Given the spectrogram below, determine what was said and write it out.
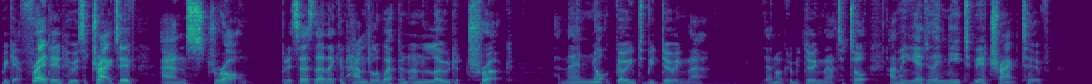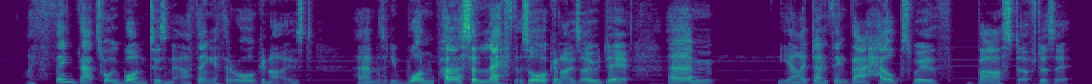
We get Fred in, who is attractive and strong. But it says there they can handle a weapon, and load a truck. And they're not going to be doing that. They're not going to be doing that at all. I mean, yeah, do they need to be attractive? I think that's what we want, isn't it? I think if they're organised, um, there's only one person left that's organised. Oh dear. Um, yeah, I don't think that helps with bar stuff, does it?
